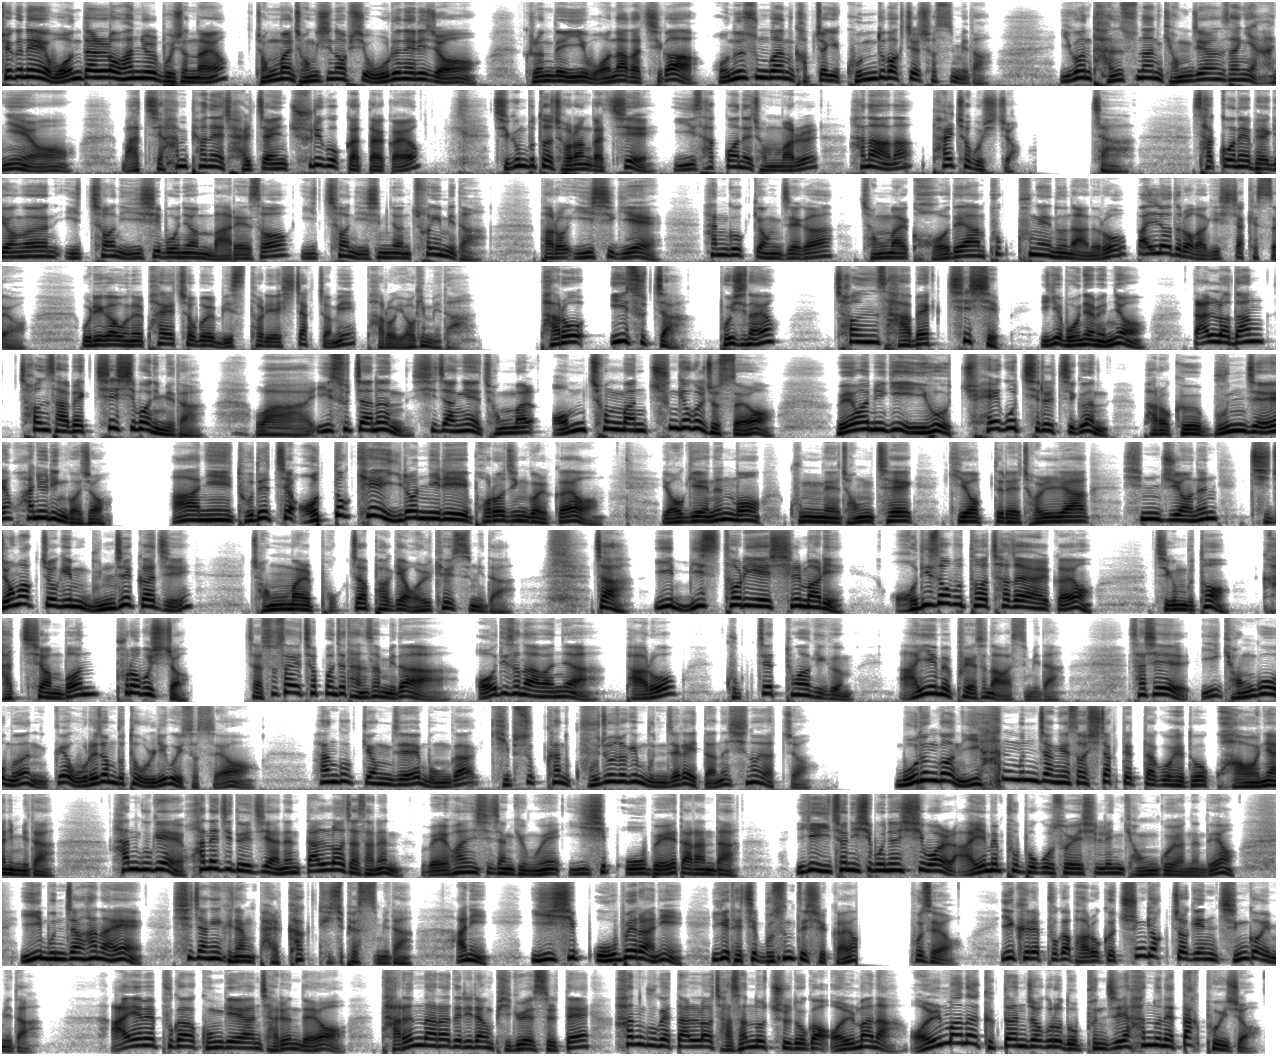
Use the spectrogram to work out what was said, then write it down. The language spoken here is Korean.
최근에 원달러 환율 보셨나요? 정말 정신없이 오르내리죠. 그런데 이 원화 가치가 어느 순간 갑자기 곤두박질 쳤습니다. 이건 단순한 경제 현상이 아니에요. 마치 한편의 잘 짜인 추리국 같달까요? 지금부터 저랑 같이 이 사건의 전말을 하나하나 파헤쳐 보시죠. 자, 사건의 배경은 2025년 말에서 2020년 초입니다. 바로 이 시기에 한국 경제가 정말 거대한 폭풍의 눈 안으로 빨려 들어가기 시작했어요. 우리가 오늘 파헤쳐볼 미스터리의 시작점이 바로 여기입니다. 바로 이 숫자 보이시나요? 1470. 이게 뭐냐면요. 달러당 1470원입니다. 와, 이 숫자는 시장에 정말 엄청난 충격을 줬어요. 외환위기 이후 최고치를 찍은 바로 그 문제의 환율인 거죠. 아니, 도대체 어떻게 이런 일이 벌어진 걸까요? 여기에는 뭐 국내 정책, 기업들의 전략, 심지어는 지정학적인 문제까지 정말 복잡하게 얽혀 있습니다. 자, 이 미스터리의 실마리 어디서부터 찾아야 할까요? 지금부터 같이 한번 풀어보시죠. 자, 수사의 첫 번째 단서입니다. 어디서 나왔냐? 바로 국제통화기금 IMF에서 나왔습니다. 사실 이 경고음은 꽤 오래전부터 울리고 있었어요. 한국 경제에 뭔가 깊숙한 구조적인 문제가 있다는 신호였죠. 모든 건 이 한 문장에서 시작됐다고 해도 과언이 아닙니다. 한국의 환해지 되지 않은 달러 자산은 외환 시장 규모의 25배에 달한다. 이게 2025년 10월 IMF 보고서에 실린 경고였는데요. 이 문장 하나에 시장이 그냥 발칵 뒤집혔습니다. 아니, 25배라니 이게 대체 무슨 뜻일까요? 보세요. 이 그래프가 바로 그 충격적인 증거입니다. IMF가 공개한 자료인데요. 다른 나라들이랑 비교했을 때 한국의 달러 자산 노출도가 얼마나 얼마나 극단적으로 높은지 한눈에 딱 보이죠.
